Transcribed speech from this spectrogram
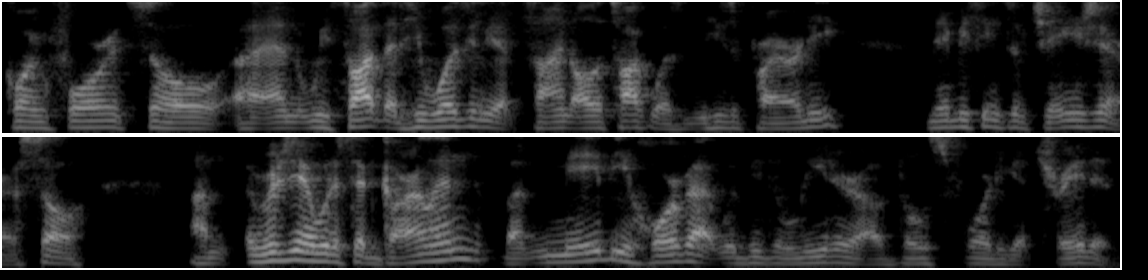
going forward. So, uh, and we thought that he was going to get signed. All the talk was he's a priority. Maybe things have changed there. So, um, originally I would have said Garland, but maybe Horvat would be the leader of those four to get traded.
